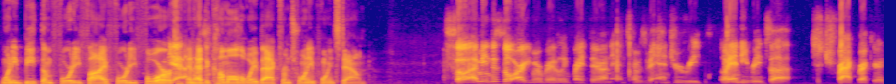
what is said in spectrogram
when he beat them 45 44 yeah. and had to come all the way back from 20 points down. So, I mean, there's no argument really right there on, in terms of Andrew Reid or Andy Reid's uh, just track record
